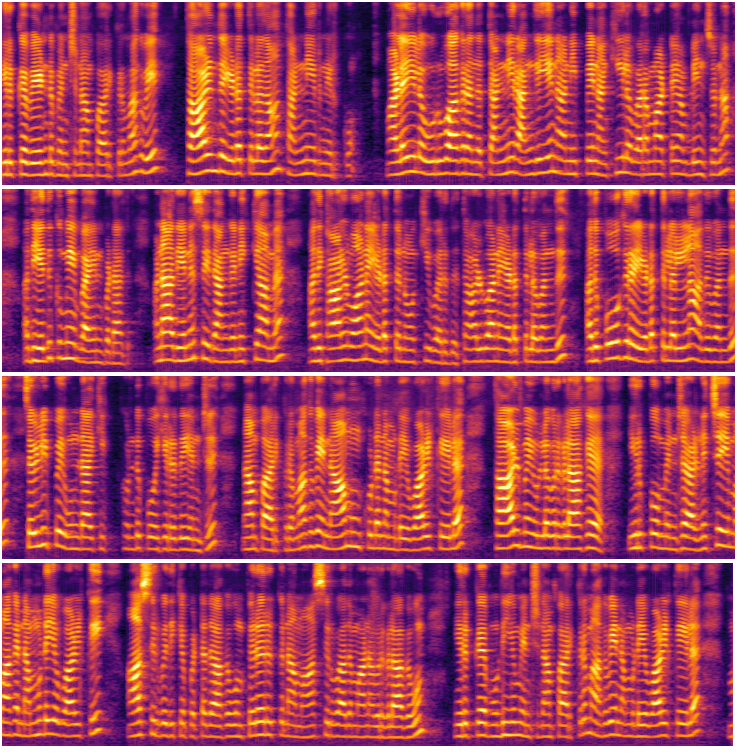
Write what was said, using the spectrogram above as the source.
இருக்க வேண்டும் என்று நாம் பார்க்கிறோம். ஆகவே தாழ்ந்த இடத்துல தான் தண்ணீர் நிற்கும். மழையில் உருவாகிற அந்த தண்ணீர் அங்கேயே நான் நிற்பேன் நான் கீழே வரமாட்டேன் அப்படின்னு சொன்னால் அது எதுக்குமே பயன்படாது. ஆனால் அது என்ன செய்யுது அங்கே நிற்காமல் அது தாழ்வான இடத்தை நோக்கி வருது. தாழ்வான இடத்துல வந்து அது போகிற இடத்துலலாம் அது வந்து செழிப்பை உண்டாக்கி கொண்டு போகிறது என்று நாம் பார்க்கிறோம். ஆகவே நாமும் கூட நம்முடைய வாழ்க்கையில் தாழ்மை உள்ளவர்களாக இருப்போம் என்றால் நிச்சயமாக நம்முடைய வாழ்க்கை ஆசிர்வதிக்கப்பட்டதாகவும் பிறருக்கு நாம் ஆசிர்வாதமானவர்களாகவும் இருக்க முடியும் என்று நாம் பார்க்கிறோம். ஆகவே நம்முடைய வாழ்க்கையில்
